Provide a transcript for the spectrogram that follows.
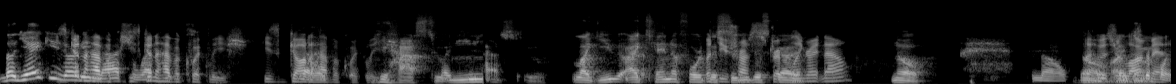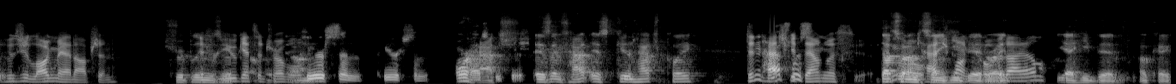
The Yankees he's gonna have a, he's gonna have a quick leash. He's gotta yeah, like, have a quick leash. He has to. Like he has to. Like you, I can't afford but to do you see trust this Stripling guy. right now? No. No. no who's your long man? Who's your long man option? Stripling if Ryu gets in trouble. Pearson. Pearson. Or Hatch. Is if Hatch is can Hatch play? Didn't Hatch, Hatch get was, down with? That's what I'm saying. He did, COVID right? IL? Yeah, he did. Okay.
